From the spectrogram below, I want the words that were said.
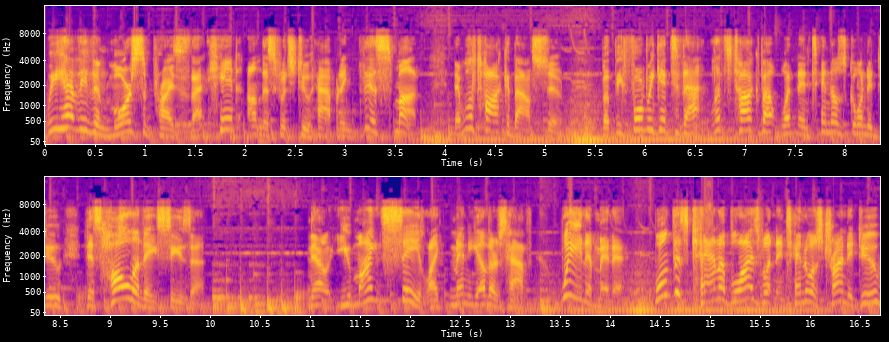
We have even more surprises that hint on the Switch 2 happening this month that we'll talk about soon. But before we get to that, let's talk about what Nintendo's going to do this holiday season. Now, you might say, like many others have, wait a minute, won't this cannibalize what Nintendo is trying to do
